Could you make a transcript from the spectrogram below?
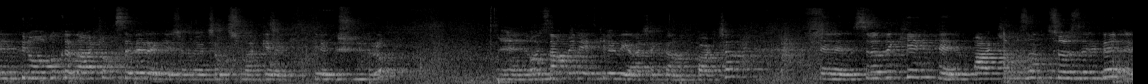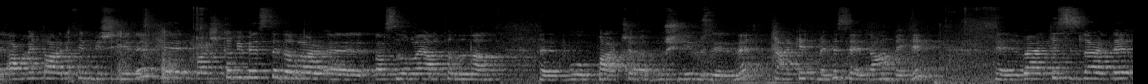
mümkün olduğu kadar çok severek yaşamaya çalışmak gerek diye düşünüyorum. E, o yüzden beni etkiledi gerçekten bu parça. E, sıradaki e, parçamızın sözleri de e, Ahmet Arif'in bir şiiri ve başka bir beste de var e, aslında bayağı tanınan e, bu parça, bu şiir üzerine. Terk etmedi Sevdan Beni. E, belki sizler de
